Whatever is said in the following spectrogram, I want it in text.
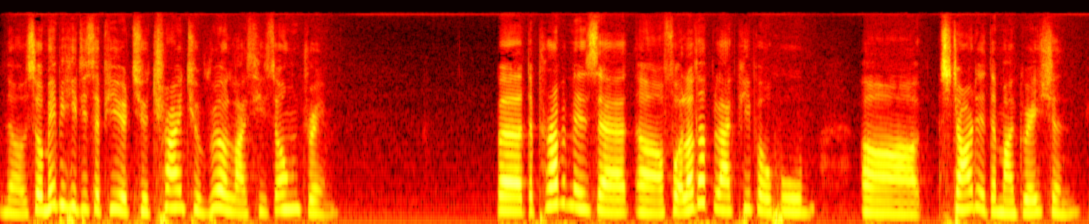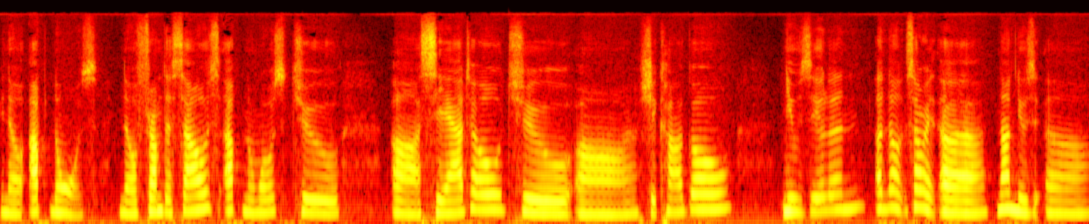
You know, so maybe he disappeared to try to realize his own dream. But the problem is that uh, for a lot of black people who uh, started the migration, you know, up north, you know, from the south up north to uh, Seattle to uh, Chicago, New Zealand. Uh, no, sorry, uh, not New uh,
